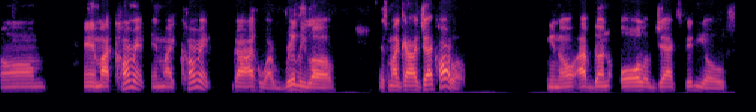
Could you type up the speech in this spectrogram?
Um and my current and my current guy who I really love is my guy Jack Harlow. You know, I've done all of Jack's videos,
